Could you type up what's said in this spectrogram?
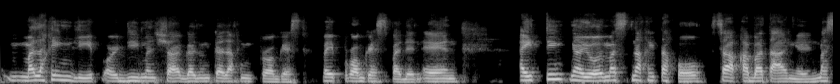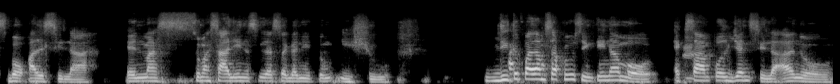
malaking leap or di man siya ganun kalaking progress, may progress pa din. And I think ngayon, mas nakita ko sa kabataan ngayon, mas vocal sila and mas sumasali na sila sa ganitong issue. Dito pa lang sa cruising, tingnan mo, example dyan sila, ano,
